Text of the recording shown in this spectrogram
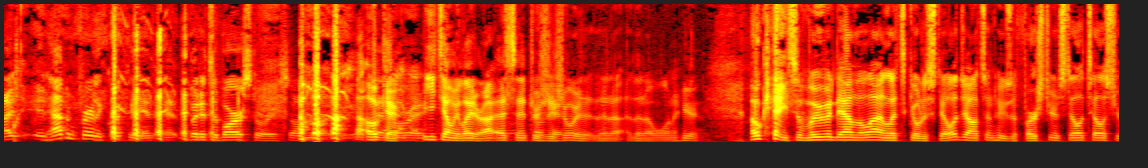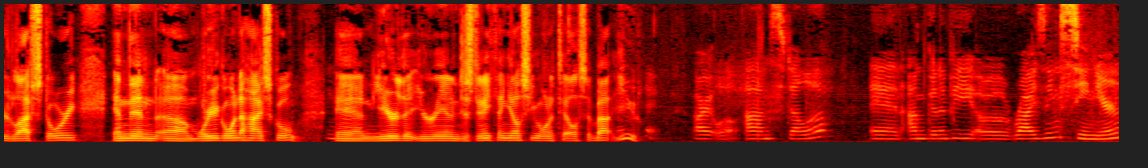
I, it happened fairly quickly, and, and- but it's a bar story, so I'm not, okay, all right. you tell me later. I, that's an interesting Okay. story that, that I, that I want to hear. Okay, so moving down the line, let's go to Stella Johnson, who's a first year. And Stella, tell us your life story, and then um, where you're going to high school, and year that you're in, and just anything else you want to tell us about you. All right, well, I'm Stella, and I'm going to be a rising senior.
